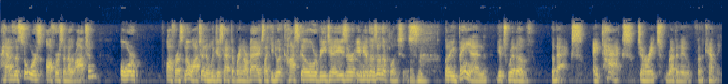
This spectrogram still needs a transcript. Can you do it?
have the stores offer us another option or offer us no option and we just have to bring our bags like you do at Costco or BJ's or any of those other places. Mm-hmm. But a ban gets rid of the bags. A tax generates revenue for the county.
